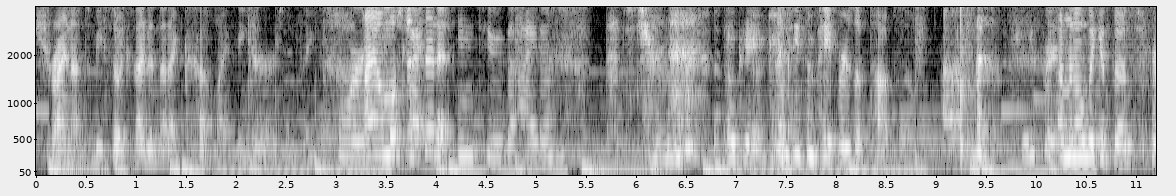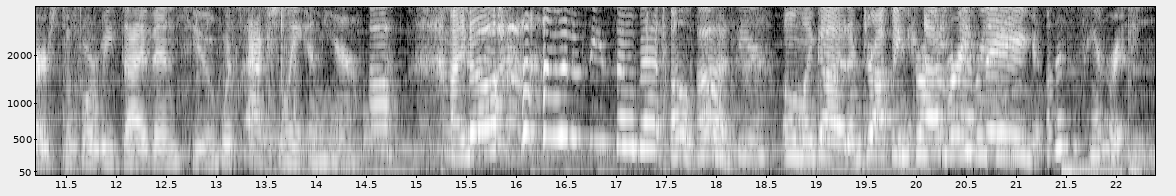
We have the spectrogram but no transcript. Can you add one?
Try not to be so excited that I cut my finger or something. Or I almost just did it. Into the items. That's true. okay, I see some papers up top, so Papers. I'm gonna look at those first before we dive into what's actually in here. Ah, I know, I wanna see so bad. Oh, oh God. dear. Oh my god, I'm dropping, dropping everything. everything. Oh, this is handwritten.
